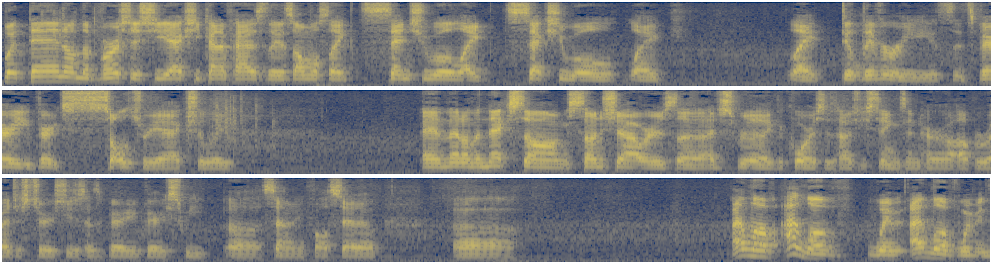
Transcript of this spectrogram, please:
But then on the verses she actually kind of has this almost like sensual like sexual like like delivery. It's it's very very sultry actually. And then on the next song, Sun Showers, uh, I just really like the chorus, is how she sings in her upper register. She just has a very, very sweet uh, sounding falsetto. Uh, I love, I love women. I love women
